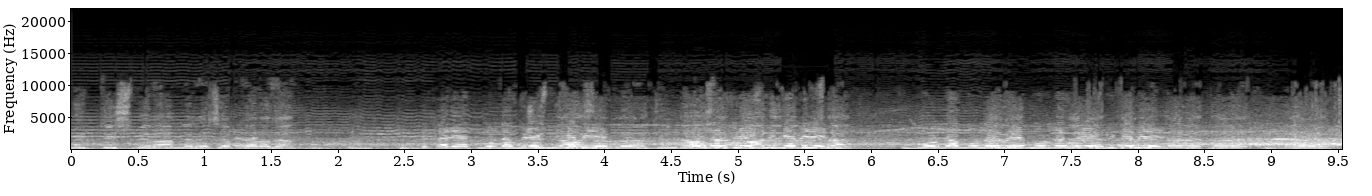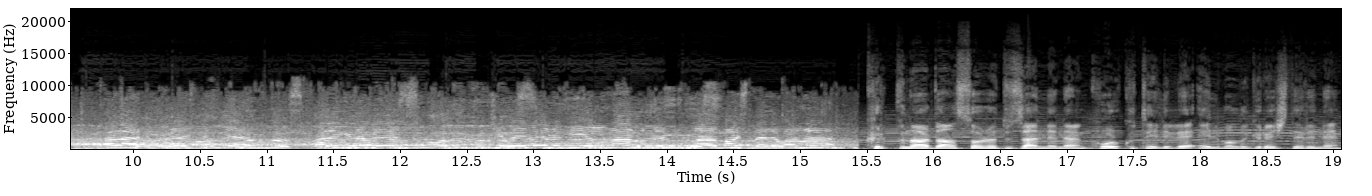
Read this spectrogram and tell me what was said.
müthiş bir hamle Recep Kara'dan. Dikkat et burada güreş Günde bitebilir. Burada güreş bitebilir. Burada burada güreş, burada güreş evet, bitebilir. Evet, evet, evet, evet. Evet, Evet, güreş Ali bitti. Gürbüz, Ali Gürbüz, Ali Gürbüz. 2012 yılının Ali Gürbüz. Kırkpınar baş. Kırkpınar'dan sonra düzenlenen Korkuteli ve Elmalı güreşlerine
